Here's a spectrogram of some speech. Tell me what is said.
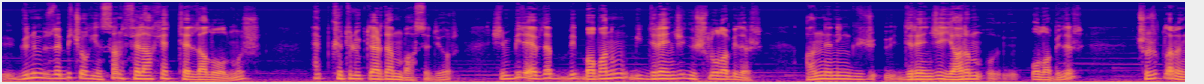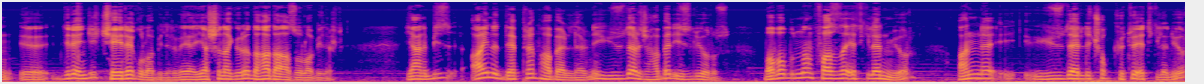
günümüzde birçok insan felaket tellalı olmuş. Hep kötülüklerden bahsediyor. Şimdi bir evde bir babanın bir direnci güçlü olabilir. Annenin gücü, direnci yarım olabilir. Çocukların e, direnci çeyrek olabilir veya yaşına göre daha da az olabilir. Yani biz aynı deprem haberlerini yüzlerce haber izliyoruz. Baba bundan fazla etkilenmiyor. Anne yüzde elli çok kötü etkileniyor.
